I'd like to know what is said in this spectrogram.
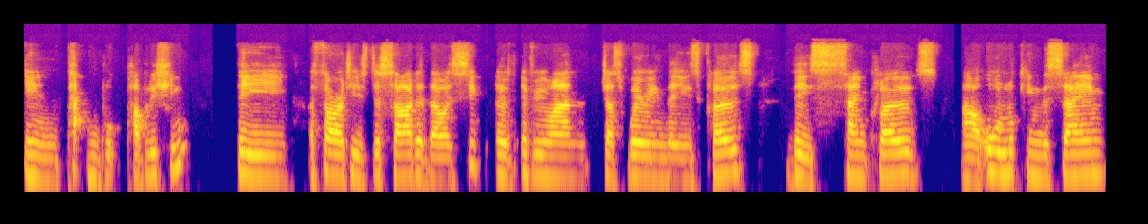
in pattern book publishing. The authorities decided they were sick of everyone just wearing these clothes, these same clothes, uh, all looking the same,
